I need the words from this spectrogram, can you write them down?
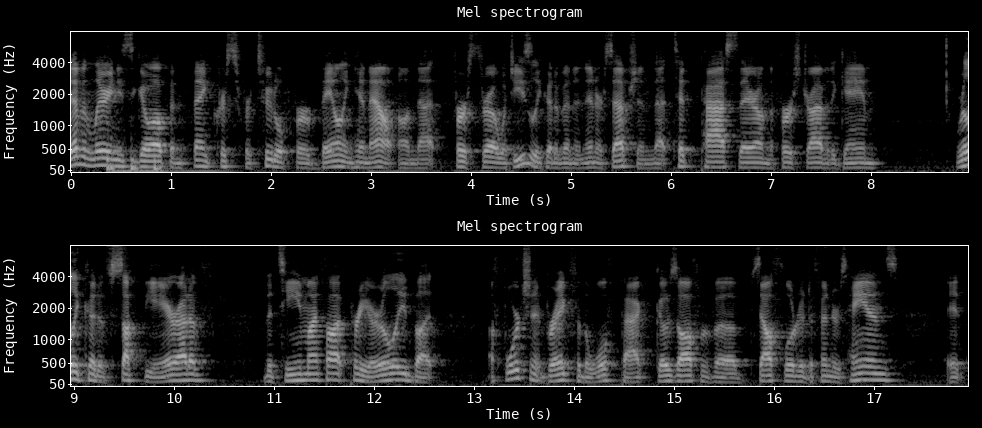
Devin Leary needs to go up and thank Christopher Tootle for bailing him out on that first throw, which easily could have been an interception. That tip pass there on the first drive of the game really could have sucked the air out of the team, I thought, pretty early, but a fortunate break for the Wolfpack goes off of a South Florida defender's hands. It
